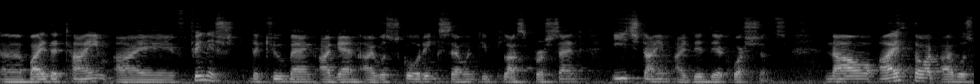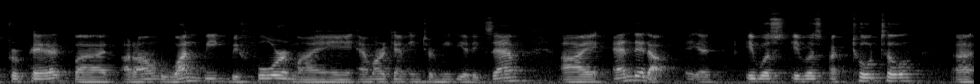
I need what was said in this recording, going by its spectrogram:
uh, by the time I finished the QBank again, I was scoring 70 plus percent each time I did their questions. Now, I thought I was prepared, but around one week before my MRCEM intermediate exam, I ended up, it, it was, it was a total uh,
